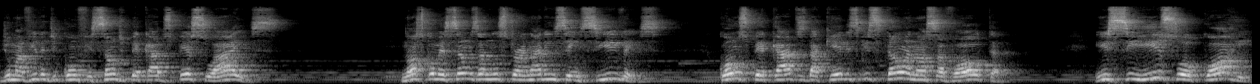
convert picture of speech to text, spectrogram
de uma vida de confissão de pecados pessoais, nós começamos a nos tornar insensíveis com os pecados daqueles que estão à nossa volta. E se isso ocorre,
